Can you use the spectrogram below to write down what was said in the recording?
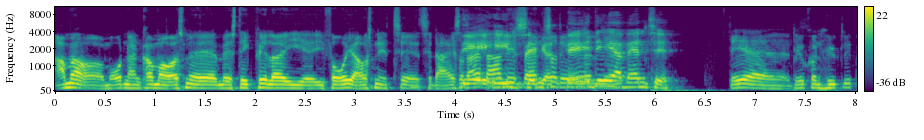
Amager og Morten han kommer også med, med stikpiller i, i forrige afsnit til, til dig, så Det der, er der er helt lidt sikkert. banter. Det, det er jeg vant til. Det er, det er jo kun hyggeligt.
